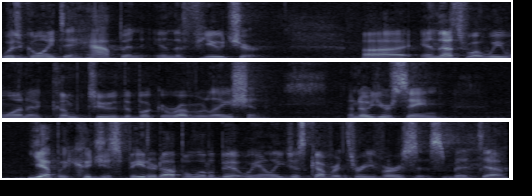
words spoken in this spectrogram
was going to happen in the future. Uh, and that's what we want to come to the book of Revelation. I know you're saying, yeah, but could you speed it up a little bit? We only just covered three verses. But uh,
